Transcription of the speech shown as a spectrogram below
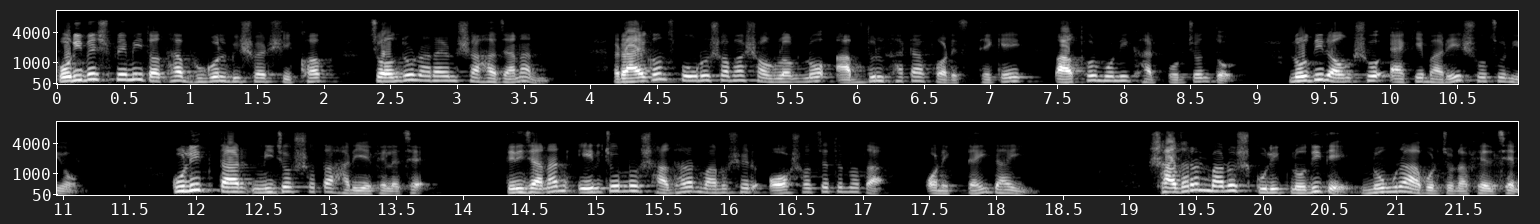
পরিবেশপ্রেমী তথা ভূগোল বিষয়ের শিক্ষক চন্দ্রনারায়ণ সাহা জানান, রায়গঞ্জ পৌরসভা সংলগ্ন আব্দুলঘাটা ফরেস্ট থেকে পাথরমণি ঘাট পর্যন্ত নদীর অংশ একেবারে শোচনীয়। কুলিক তার নিজস্বতা হারিয়ে ফেলেছে। তিনি জানান, এর জন্য সাধারণ মানুষের অসচেতনতা অনেকটাই দায়ী। সাধারণ মানুষ কুলিক নদীতে নোংরা আবর্জনা ফেলছেন।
